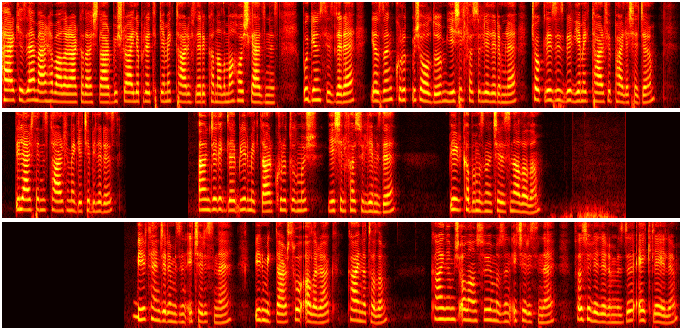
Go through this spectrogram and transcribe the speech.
Herkese merhabalar arkadaşlar. Büşra ile Pratik Yemek Tarifleri kanalıma hoş geldiniz. Bugün sizlere yazın kurutmuş olduğum yeşil fasulyelerimle çok leziz bir yemek tarifi paylaşacağım. Dilerseniz tarifime geçebiliriz. Öncelikle bir miktar kurutulmuş yeşil fasulyemizi bir kabımızın içerisine alalım. Bir tenceremizin içerisine bir miktar su alarak kaynatalım. Kaynamış olan suyumuzun içerisine fasulyelerimizi ekleyelim.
